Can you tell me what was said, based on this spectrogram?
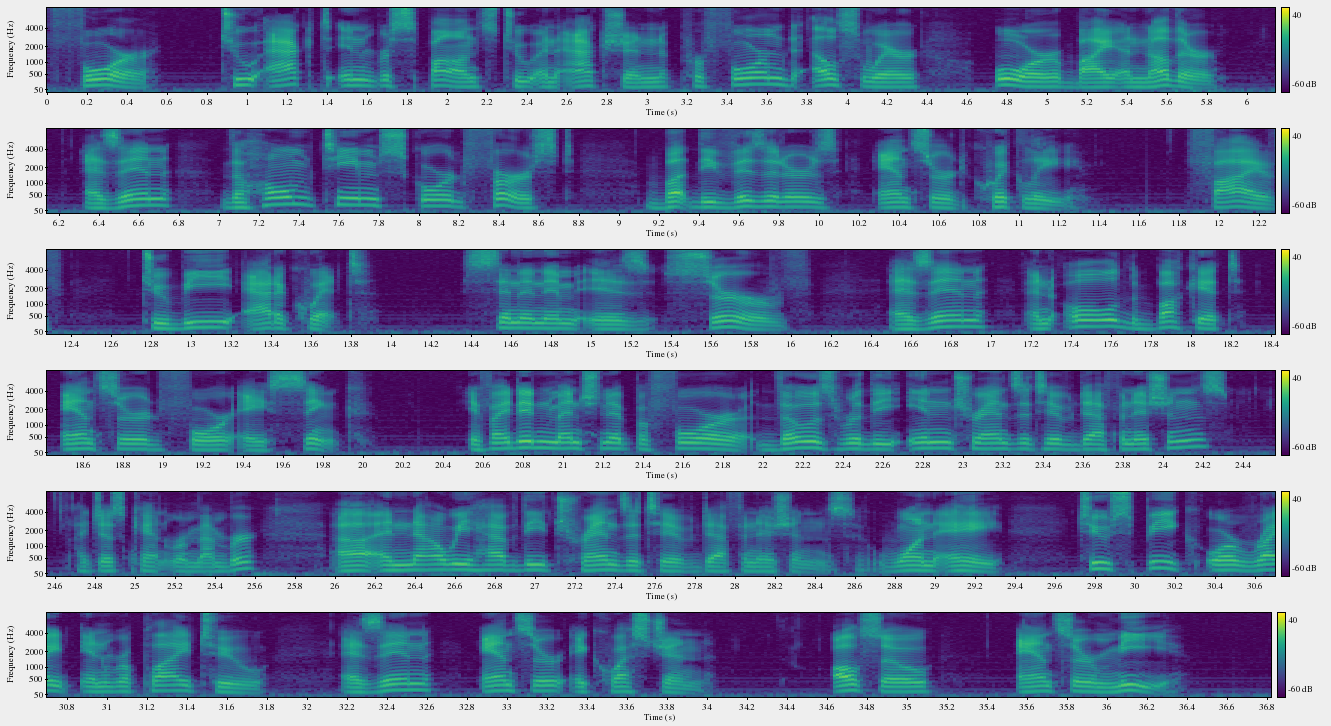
4. To act in response to an action performed elsewhere or by another, as in the home team scored first but the visitors answered quickly. 5. To be adequate. Synonym is serve, as in an old bucket answered for a sink. If I didn't mention it before, those were the intransitive definitions. I just can't remember. Uh, and now we have the transitive definitions. 1a, to speak or write in reply to, as in answer a question. Also, answer me.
